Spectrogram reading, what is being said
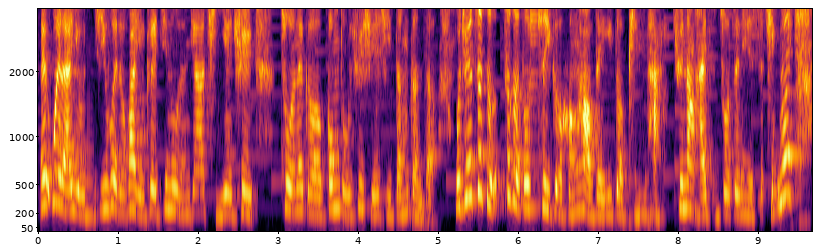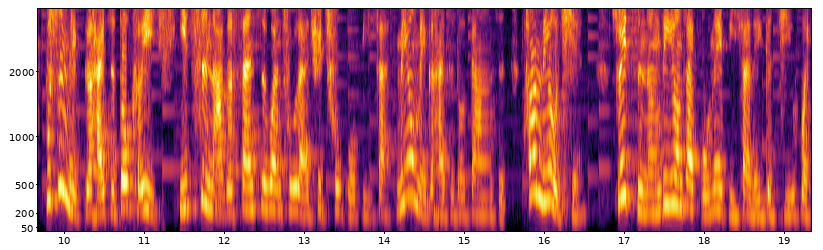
哎，未来有机会的话，也可以进入人家企业去做那个攻读去学习等等的。我觉得这个这个都是一个很好的一个平台，去让孩子做这件事情，因为不是每个孩子都可以一次拿个三四万出来去出国比赛，没有每个孩子都这样子，他们没有钱，所以只能利用在国内比赛的一个机会。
